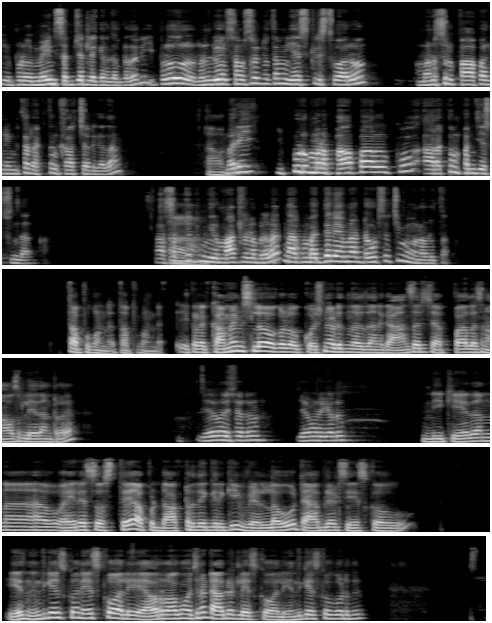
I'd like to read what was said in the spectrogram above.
ఇప్పుడు మెయిన్ సబ్జెక్ట్‌లోకి వెళ్దాం బ్రదర్. ఇప్పుడు 2000 సంవత్సరాల క్రితం యేసుక్రీస్తు వారు మనుషుల పాపాల నిమిత్తం రక్తం కార్చాడు! అవును. మరి ఇప్పుడు మన పాపాలకు ఆ రక్తం పనిచేస్తుందా? ఆ ఆ! సబ్జెక్ట్ మీరు మాట్లాడండి బ్రదర్. నాకు మధ్యలో ఏమైనా డౌట్స్ వచ్చి మిమ్మల్ని అడుగుతా. తప్పకుండా. తప్పకుండా. ఇక్కడ కామెంట్స్‌లో ఒకడు క్వెషన్ అడుగుతున్నారు. దానికి ఆన్సర్ చెప్పాల్సిన అవసరం లేదంటారా? ఏమేశాడు? ఏమడిగాడు? నీకేదన్నా వైరస్ వస్తే అప్పుడు డాక్టర్ దగ్గరికి వెళ్ళవు. టాబ్లెట్స్ ఏసుకోవు. ఏస్ ఎందుకేసుకోను? ఏసుకోవాలి. ఎవరి రోగం వచ్చినా టాబ్లెట్‌లేసుకోవాలి. ఎందుకేసుకోకూడదు?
